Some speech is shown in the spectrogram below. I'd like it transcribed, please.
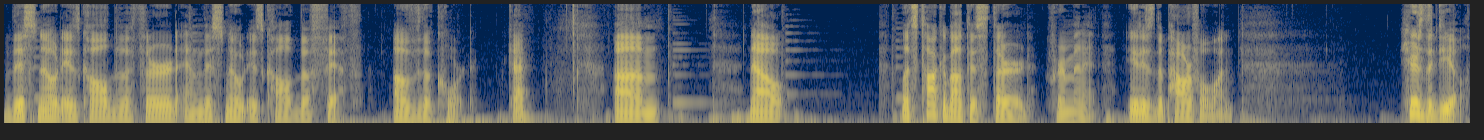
this note is called the third and this note is called the fifth of the chord. Okay? Um, now, let's talk about this third for a minute. It is the powerful one. Here's the deal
